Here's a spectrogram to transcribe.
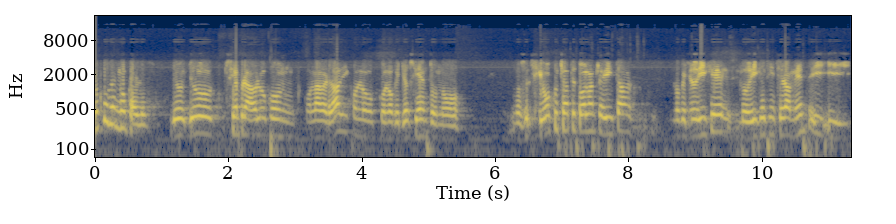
Yo creo que no, Carlos. Yo yo siempre hablo con, con la verdad y con lo, con lo que yo siento. No, no sé, si vos escuchaste toda la entrevista, lo que yo dije, lo dije sinceramente y,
